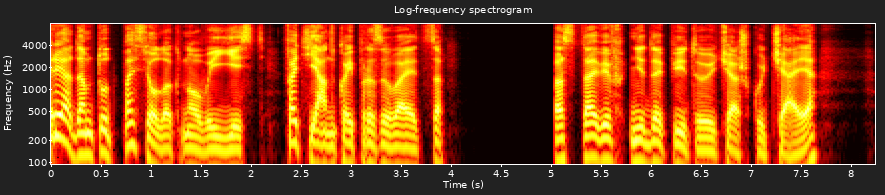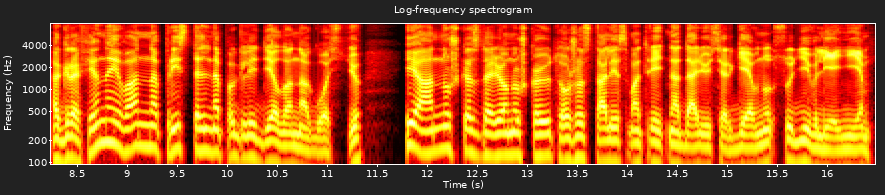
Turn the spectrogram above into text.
«Рядом тут поселок новый есть, Фатьянкой прозывается». Оставив недопитую чашку чая, Аграфена Ивановна пристально поглядела на гостью, и Аннушка с Даренушкою тоже стали смотреть на Дарью Сергеевну с удивлением.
